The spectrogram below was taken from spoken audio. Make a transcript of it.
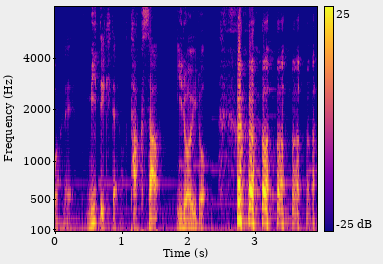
はね見てきたよ。たくさん。いろいろ。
